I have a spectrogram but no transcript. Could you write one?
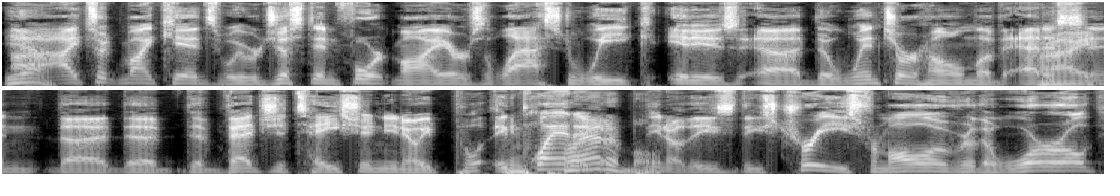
Yeah. Uh, I took my kids. We were just in Fort Myers last week. It is uh, the winter home of Edison. The the the vegetation. You know, he, pl- he planted you know these these trees from all over the world.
